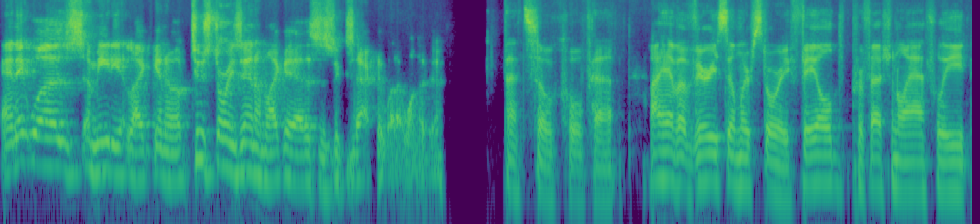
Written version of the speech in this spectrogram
And it was immediate, like, you know, two stories in, I'm like, yeah, this is exactly what I want to do. That's so cool, Pat. I have a very similar story. Failed professional athlete,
